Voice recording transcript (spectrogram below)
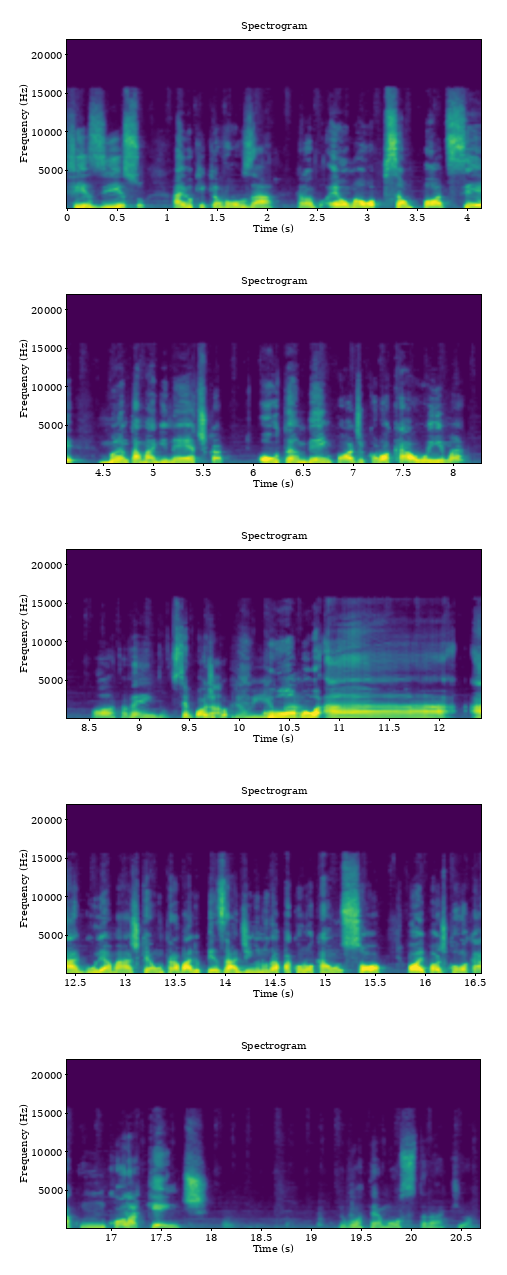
Fiz isso, aí o que, que eu vou usar? É uma opção. Pode ser manta magnética ou também pode colocar o imã. Ó, tá vendo? Você O pode. imã. Como a, a agulha mágica é um trabalho pesadinho, não dá para colocar um só. Ó, e pode colocar com cola quente. Eu vou até mostrar aqui, ó.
